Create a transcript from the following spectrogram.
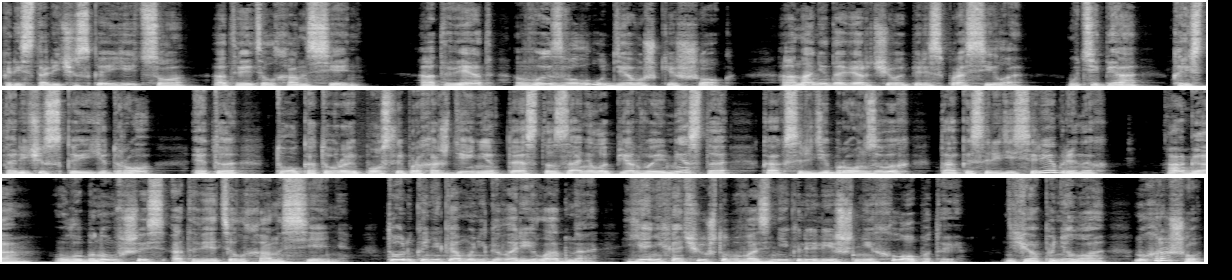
«Кристаллическое яйцо», — ответил Хан Сень. Ответ вызвал у девушки шок. Она недоверчиво переспросила. «У тебя кристаллическое ядро? Это то, которое после прохождения теста заняло первое место как среди бронзовых, так и среди серебряных?» «Ага», — улыбнувшись, ответил Хан Сень. Только никому не говори, ладно? Я не хочу, чтобы возникли лишние хлопоты». «Я поняла. Ну хорошо,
